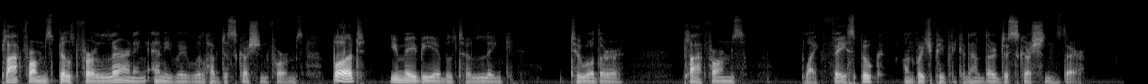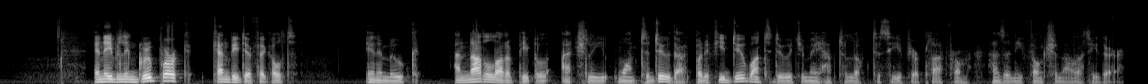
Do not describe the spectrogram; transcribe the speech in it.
platforms built for learning anyway will have discussion forums, but you may be able to link to other platforms like Facebook on which people can have their discussions there. Enabling group work can be difficult in a MOOC and not a lot of people actually want to do that. But if you do want to do it, you may have to look to see if your platform has any functionality there.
